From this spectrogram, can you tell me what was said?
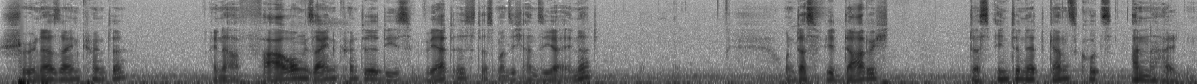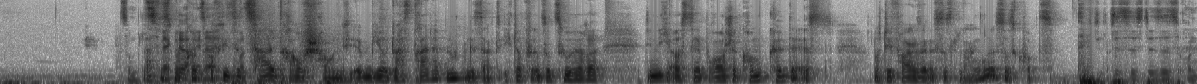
schöner sein könnte, eine Erfahrung sein könnte, die es wert ist, dass man sich an sie erinnert und dass wir dadurch das Internet ganz kurz anhalten. Zum Lass Zwecke uns mal kurz auf diese Zahl draufschauen. Du hast dreieinhalb Minuten gesagt. Ich glaube, für unsere Zuhörer, die nicht aus der Branche kommen, könnte es noch die Frage sein, ist es lang oder ist es kurz? Das ist, das, ist un,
